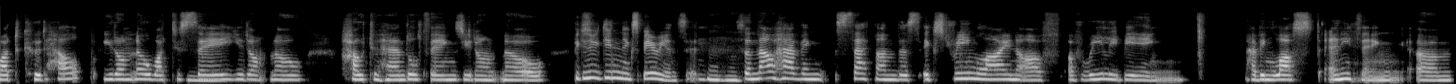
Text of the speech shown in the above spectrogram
what could help you don't know what to say mm. you don't know how to handle things you don't know because you didn't experience it. Mm-hmm. So now having sat on this extreme line of of really being having lost anything, um,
